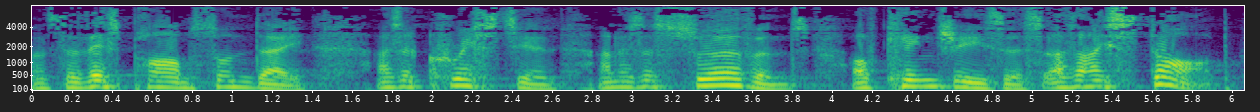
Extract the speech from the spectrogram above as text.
And so this Palm Sunday, as a Christian and as a servant of King Jesus, as I stop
